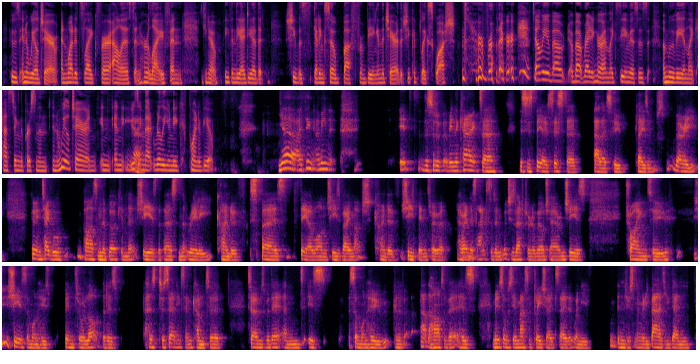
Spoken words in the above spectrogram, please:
who's in a wheelchair and what it's like for Alice and her life and you know even the idea that she was getting so buff from being in the chair that she could like squash her brother. Tell me about about writing her. I'm like seeing this as a movie and like casting the person in, in a wheelchair and and, and using yeah. that really unique point of view. Yeah, I think I mean it the sort of I mean the character this is Theo's sister Alice who plays a very integral part in the book in that she is the person that really kind of spurs Theo on. She's very much kind of she's been through a horrendous accident which has left her in a wheelchair, and she is trying to. She is someone who's been through a lot, but has has to a certain extent come to terms with it, and is someone who kind of at the heart of it has. I mean, it's obviously a massive cliche to say that when you've been through something really bad, you then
